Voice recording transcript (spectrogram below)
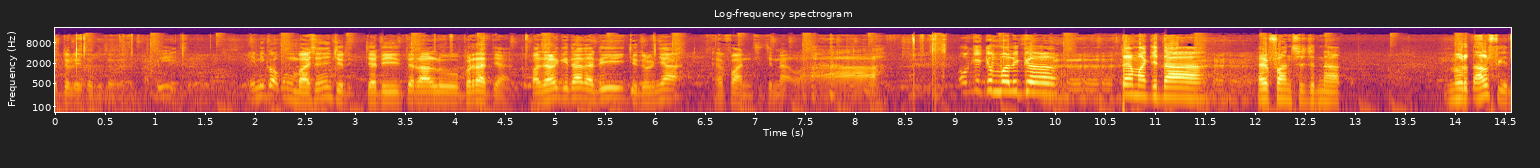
Betul itu betul. Tapi ini kok pembahasannya jadi, jadi terlalu berat ya? Padahal kita tadi judulnya Evan sejenak lah. Oke kembali ke tema kita Evan sejenak. Menurut Alvin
